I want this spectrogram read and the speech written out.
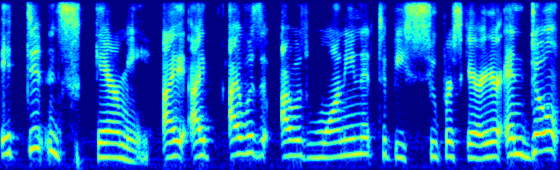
it didn't scare me. I I I was I was wanting it to be super scarier. And don't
